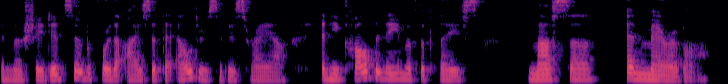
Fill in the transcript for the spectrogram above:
And Moshe did so before the eyes of the elders of Israel, and he called the name of the place Massa and Meribah,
